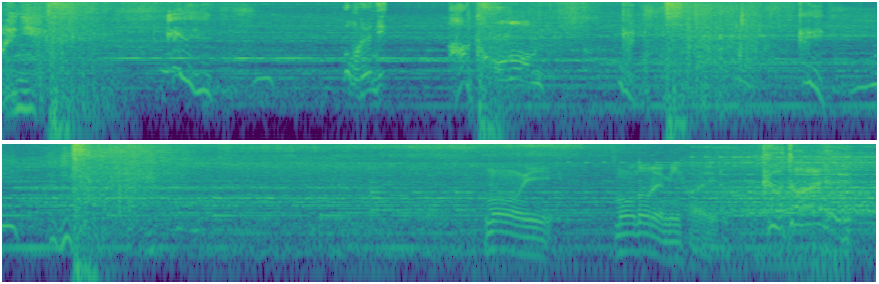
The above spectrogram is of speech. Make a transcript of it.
俺に。俺に？箱をもういい。戻れミハイ断る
